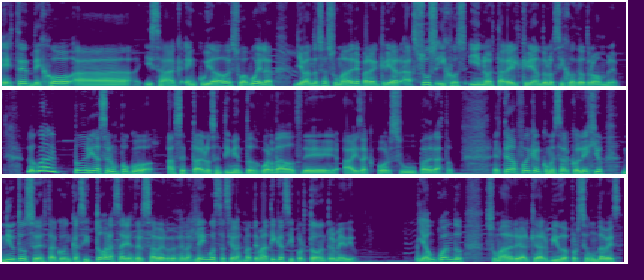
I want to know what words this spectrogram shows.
Este dejó a Isaac en cuidado de su abuela, llevándose a su madre para criar a sus hijos y no estar él criando los hijos de otro hombre. Lo cual podría ser un poco aceptable los sentimientos guardados de Isaac por su padrastro. El tema fue que al comenzar colegio, Newton se destacó en casi todas las áreas del saber, desde las lenguas hacia las matemáticas y por todo entre medio. Y aun cuando su madre, al quedar viuda por segunda vez,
